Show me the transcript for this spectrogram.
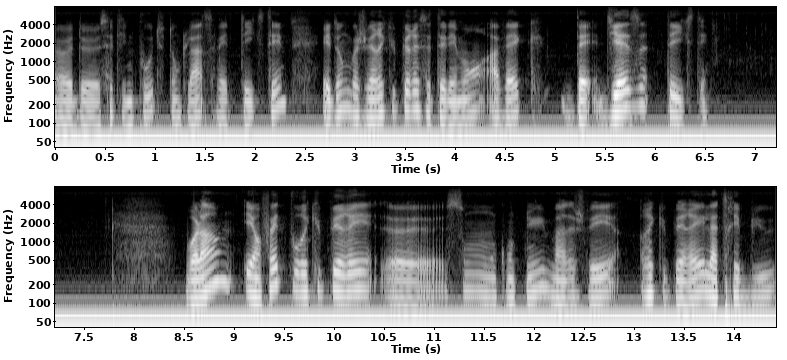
euh, de cet input. Donc là, ça va être txt. Et donc, bah, je vais récupérer cet élément avec dièse txt. Voilà, et en fait pour récupérer euh, son contenu, bah, je vais récupérer l'attribut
